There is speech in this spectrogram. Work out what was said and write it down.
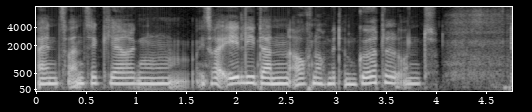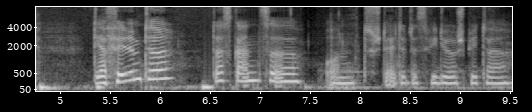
21-jährigen Israeli dann auch noch mit im Gürtel und der filmte das Ganze und stellte das Video später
